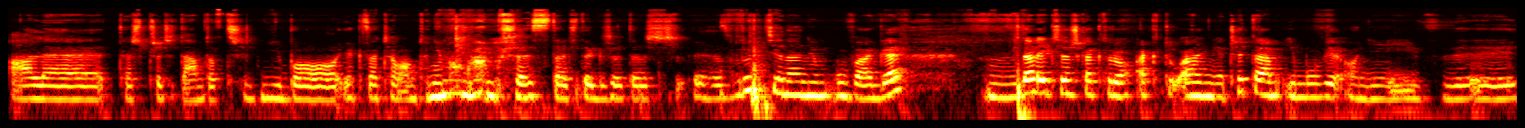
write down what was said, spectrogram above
ale też przeczytałam to w trzy dni, bo jak zaczęłam, to nie mogłam przestać, także też e, zwróćcie na nią uwagę. Mm, Dalej książka, którą aktualnie czytam i mówię o niej w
